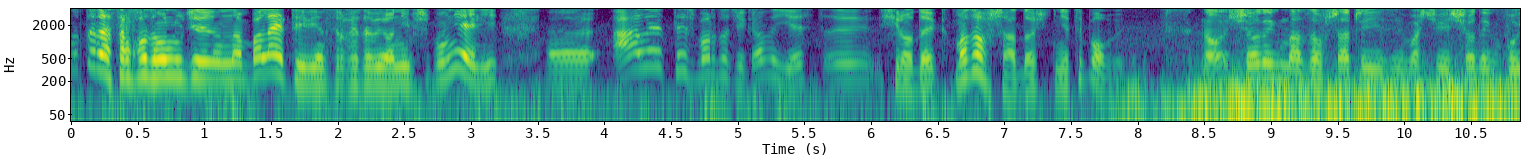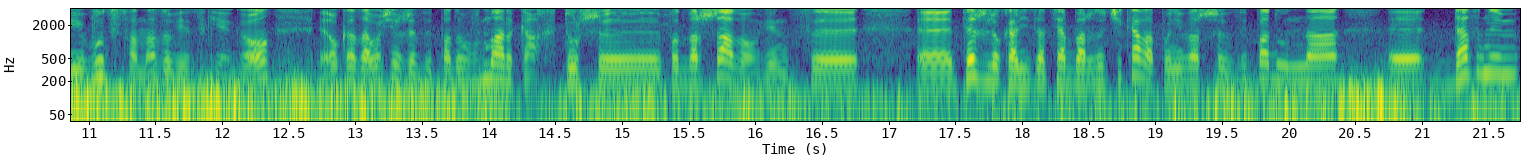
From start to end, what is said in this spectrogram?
No teraz tam chodzą ludzie na balety, więc trochę sobie o niej przypomnieli, e, ale też bardzo ciekawy jest e, środek Mazowsza, dość nietypowy. No, środek Mazowsza, czyli właściwie środek województwa mazowieckiego, e, okazało się, że wypadł w Markach, tuż pod Warszawą, więc też lokalizacja bardzo ciekawa, ponieważ wypadł na dawnym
